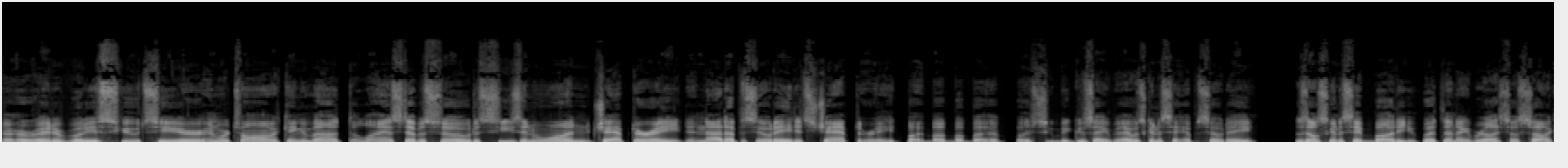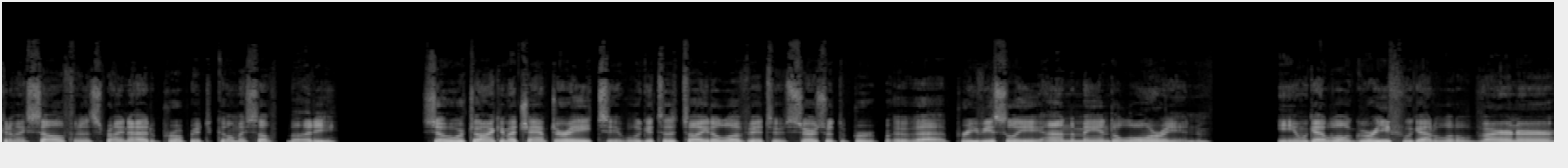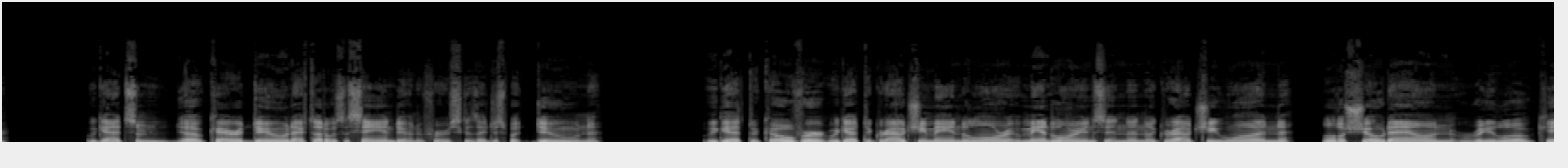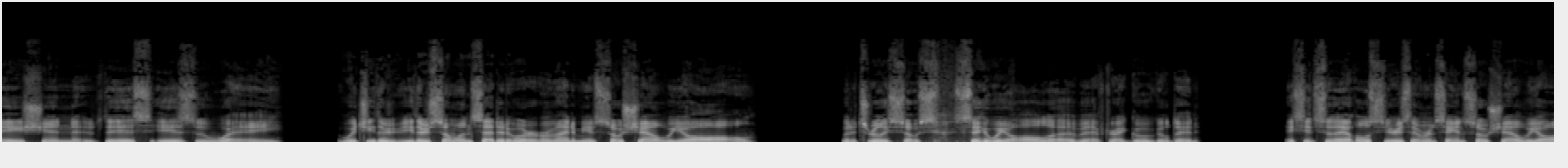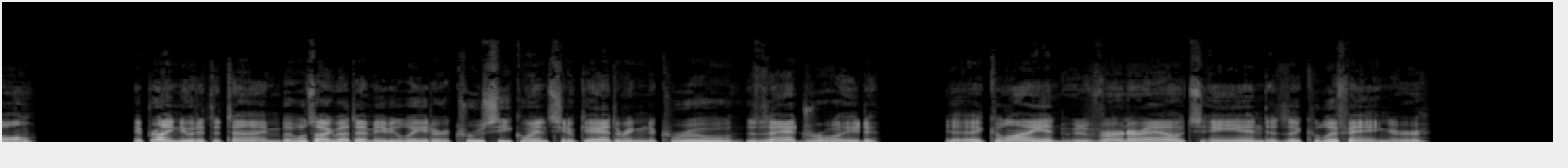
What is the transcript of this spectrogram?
All right, everybody, Scoots here, and we're talking about the last episode of season one, chapter eight, and not episode eight, it's chapter eight, but, but, but, but, because I, I was going to say episode eight, I was also going to say buddy, but then I realized I was talking to myself, and it's probably not appropriate to call myself buddy. So we're talking about chapter eight. We'll get to the title of it. It starts with the per, uh, previously on the Mandalorian. And we got a little grief. We got a little Werner. We got some uh, Cara Dune. I thought it was a sand dune at first because I just put Dune. We got the covert. We got the grouchy Mandalorian, Mandalorians, and then the grouchy one. Little showdown, relocation. This is the way. Which either either someone said it or it reminded me of "So Shall We All." But it's really so say we all uh, after I Googled it. They said, so that whole series, they weren't saying, so shall we all. They probably knew it at the time, but we'll talk about that maybe later. Crew sequence, you know, gathering the crew, that droid, uh, client, Werner out, and the cliffhanger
